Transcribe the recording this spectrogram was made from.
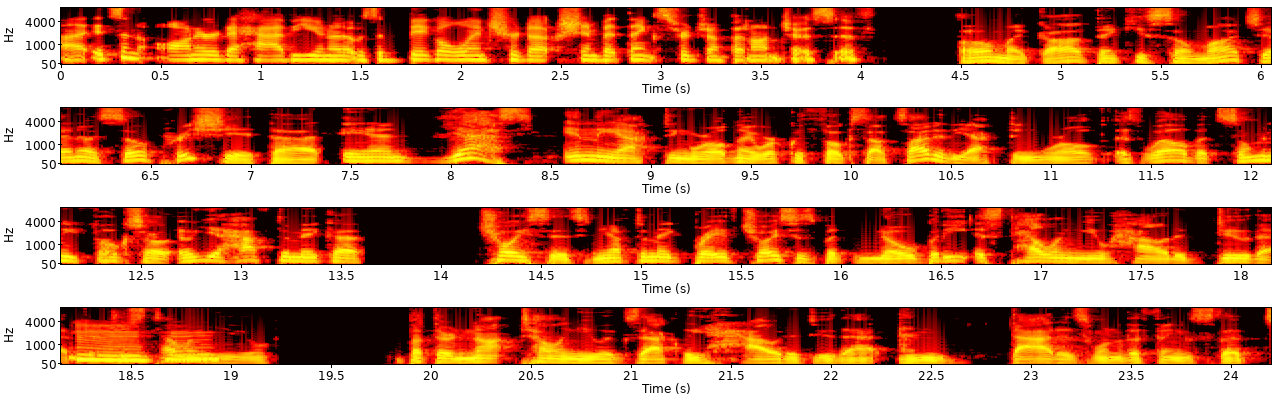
Uh, it's an honor to have you. You know, that was a big old introduction, but thanks for jumping on, Joseph. Oh my God, thank you so much. Yeah, no, I so appreciate that. And yes, in the acting world, and I work with folks outside of the acting world as well, but so many folks are, oh, you have to make a choices and you have to make brave choices, but nobody is telling you how to do that. They're mm-hmm. just telling you, but they're not telling you exactly how to do that. And that is one of the things that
